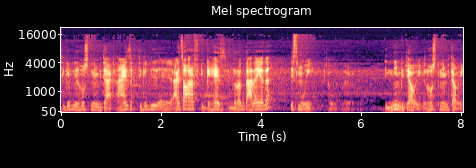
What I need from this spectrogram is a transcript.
تجيب لي ال hostname بتاعك أنا عايزك تجيب لي عايز أعرف الجهاز اللي رد عليا ده اسمه إيه أو ال name بتاعه إيه ال hostname بتاعه إيه.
